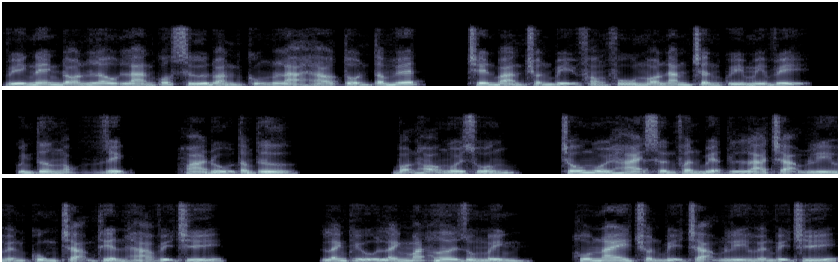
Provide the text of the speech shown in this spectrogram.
Vì nên đón lâu lan quốc sứ đoàn cũng là hao tổn tâm huyết, trên bàn chuẩn bị phong phú món ăn chân quý mỹ vị, quỳnh tương ngọc dịch, hoa đủ tâm tư. Bọn họ ngồi xuống, chỗ ngồi hai sườn phân biệt là trạm ly huyền cùng trạm thiên hà vị trí. Lãnh cửu lánh mắt hơi dùng mình, hôm nay chuẩn bị trạm ly huyền vị trí,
